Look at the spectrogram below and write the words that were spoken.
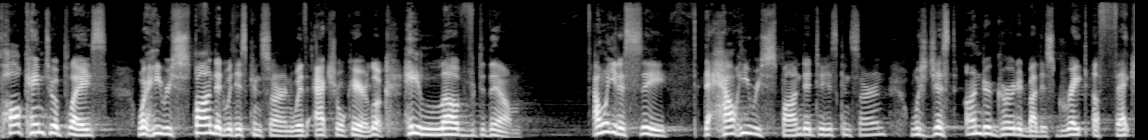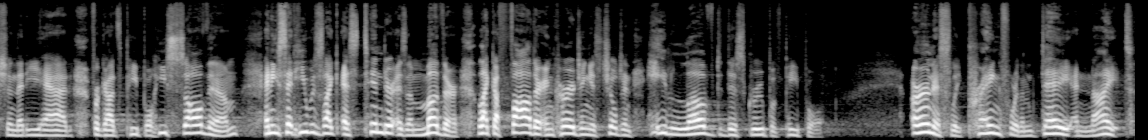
Paul came to a place where he responded with his concern with actual care. Look, he loved them. I want you to see that how he responded to his concern was just undergirded by this great affection that he had for God's people. He saw them and he said he was like as tender as a mother, like a father encouraging his children. He loved this group of people, earnestly praying for them day and night.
